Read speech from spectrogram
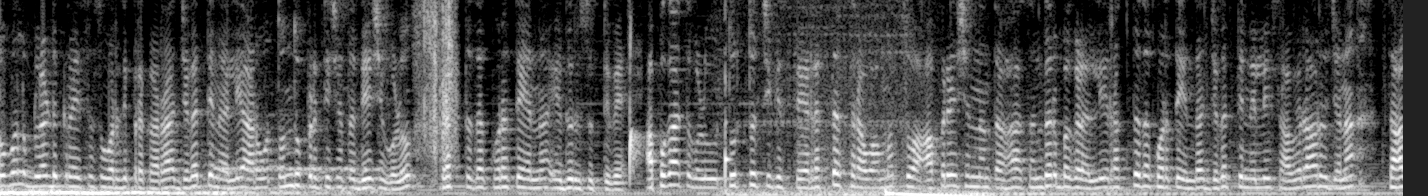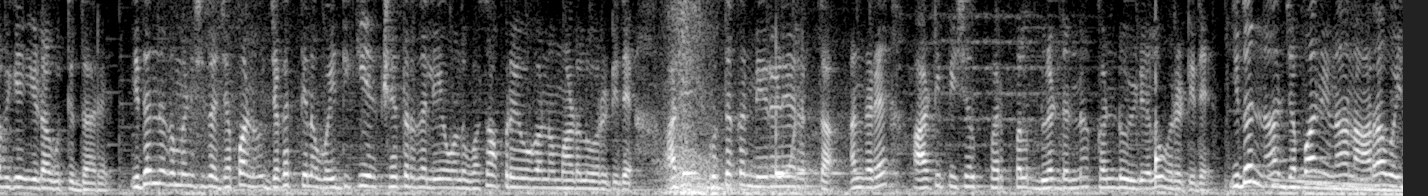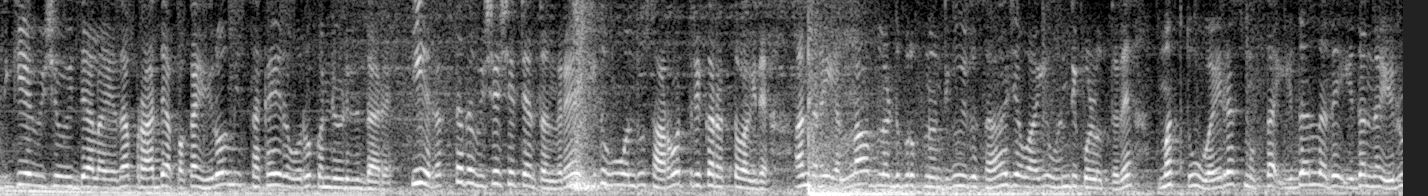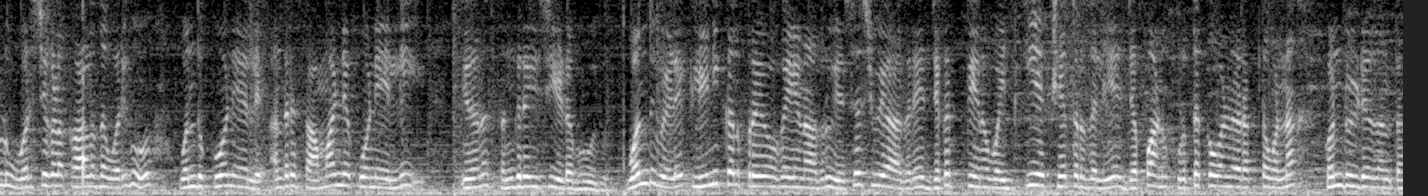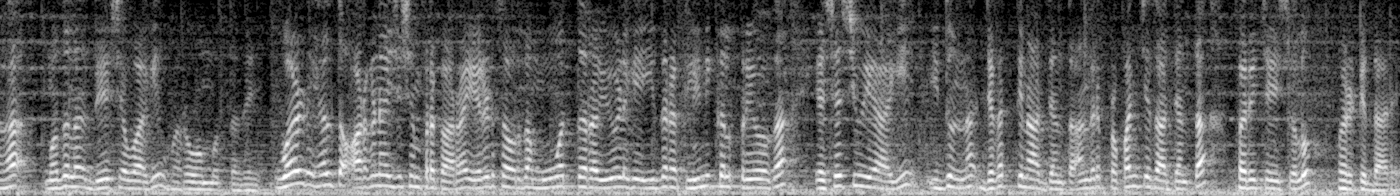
Global blood crisis ವರದಿ ಪ್ರಕಾರ ಜಗತ್ತಿನಲ್ಲಿ ಅರವತ್ತೊಂದು ಪ್ರತಿಶತ ದೇಶಗಳು ರಕ್ತದ ಕೊರತೆಯನ್ನು ಎದುರಿಸುತ್ತಿವೆ. ಅಪಘಾತಗಳು, ತುರ್ತು ಚಿಕಿತ್ಸೆ, ರಕ್ತಸ್ರಾವ ಮತ್ತು ಆಪರೇಷನ್ ನಂತಹ ಸಂದರ್ಭಗಳಲ್ಲಿ ರಕ್ತದ ಕೊರತೆಯಿಂದ ಜಗತ್ತಿನಲ್ಲಿ ಸಾವಿರಾರು ಜನ ಸಾವಿಗೆ ಈಡಾಗುತ್ತಿದ್ದಾರೆ. ಇದನ್ನು ಗಮನಿಸಿದ ಜಪಾನು ಜಗತ್ತಿನ ವೈದ್ಯಕೀಯ ಕ್ಷೇತ್ರದಲ್ಲಿಯೇ ಒಂದು ಹೊಸ ಪ್ರಯೋಗವನ್ನು ಮಾಡಲು ಹೊರಟಿದೆ. ಅದೇ ಕೃತಕ ನೇರಳೆ ರಕ್ತ, ಅಂದರೆ ಆರ್ಟಿಫಿಷಿಯಲ್ ಪರ್ಪಲ್ ಬ್ಲಡ್ ಅನ್ನು ಕಂಡುಹಿಡಿಯಲು ಹೊರಟಿದೆ. ಇದನ್ನ ಜಪಾನಿನ ನಾರಾ ವೈದ್ಯಕೀಯ ವಿಶ್ವವಿದ್ಯಾಲಯದ ಪ್ರಾಧ್ಯಾಪಕ ಹಿರೋಮಿ ಸಕೈರ್ ಅವರು ಕಂಡುಹಿಡಿದಿದ್ದಾರೆ ಈ ರಕ್ತದ ವಿಶೇಷತೆ ಅಂತಂದ್ರೆ ಇದು ಒಂದು ಸಾರ್ವತ್ರಿಕ ರಕ್ತವಾಗಿದೆ. ಅಂದರೆ ಎಲ್ಲಾ ಬ್ಲಡ್ ಗ್ರೂಪ್ನೊಂದಿಗೂ ಇದು ಸಹಜವಾಗಿ ಹೊಂದಿಕೊಳ್ಳುತ್ತದೆ. ಮತ್ತು ವೈರಸ್ ಮುಕ್ತ ಇದಲ್ಲದೆ ಇದನ್ನು ಎರಡು ವರ್ಷಗಳ ಕಾಲದವರೆಗೂ ಒಂದು ಕೋಣೆಯಲ್ಲಿ, ಅಂದರೆ ಸಾಮಾನ್ಯ ಕೋಣೆಯಲ್ಲಿ ಇದನ್ನು ಸಂಗ್ರಹಿಸಿ ಇಡಬಹುದು. ಒಂದು ವೇಳೆ ಕ್ಲಿನಿಕಲ್ ಪ್ರಯೋಗ ಏನಾದರೂ ಯಶಸ್ವಿಯಾದರೆ ಜಗತ್ತಿನ ವೈದ್ಯಕೀಯ ಕ್ಷೇತ್ರದಲ್ಲಿಯೇ ಜಪಾನು ಕೃತಕವನ್ನ ರಕ್ತವನ್ನು ಕಂಡುಹಿಡಿದಂತಹ ಮೊದಲ ದೇಶವಾಗಿ ಹೊರಹೊಮ್ಮುತ್ತದೆ. ವರ್ಲ್ಡ್ ಹೆಲ್ತ್ ಆರ್ಗನೈಸೇಷನ್ ಪ್ರಕಾರ ಎರಡು ಸಾವಿರದ ಮೂವತ್ತರ ಏಳಿಗೆ ಇದರ ಕ್ಲಿನಿಕಲ್ ಪ್ರಯೋಗ ಯಶಸ್ವಿಯಾಗಿ ಇದನ್ನು ಜಗತ್ತಿನಾದ್ಯಂತ, ಅಂದರೆ ಪ್ರಪಂಚದಾದ್ಯಂತ ಪರಿಚಯಿಸಲು ಹೊರಟಿದ್ದಾರೆ.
